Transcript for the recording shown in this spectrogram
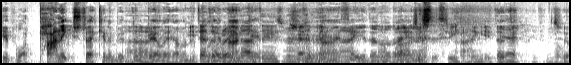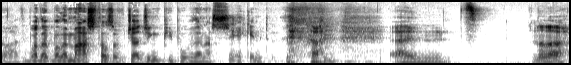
People are panic stricken about Dembele having to play in alright that, that game. day as well. Yeah, didn't I think he did alright. Just the three. I think he did. Yeah. So, bad. we're, the, we're the masters of judging people within a second. And another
